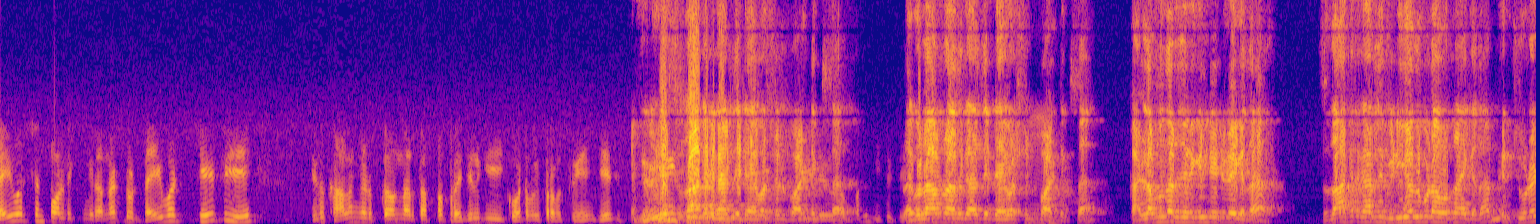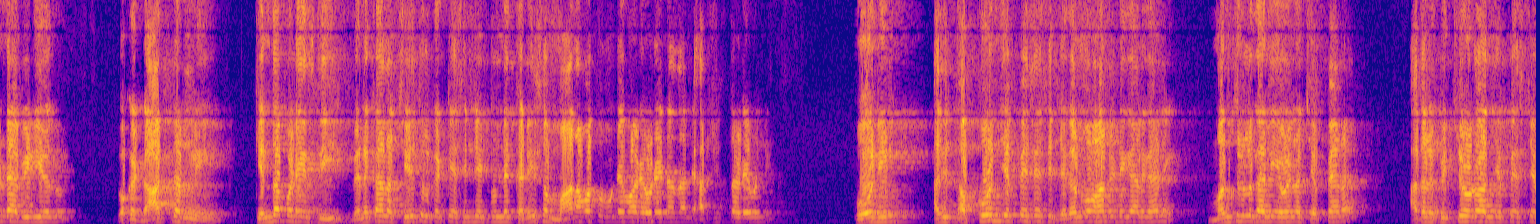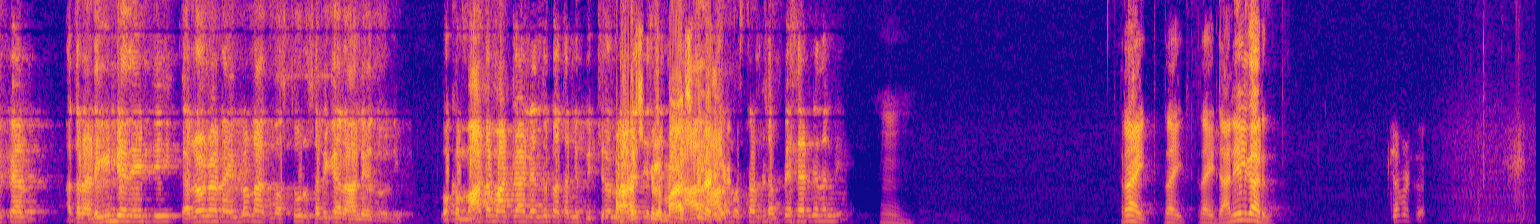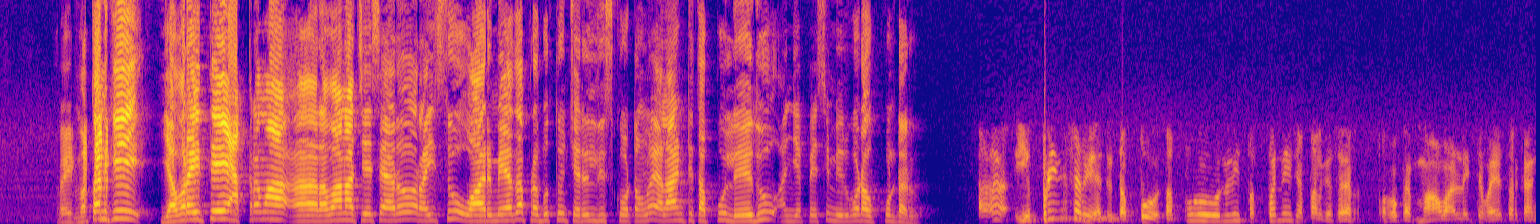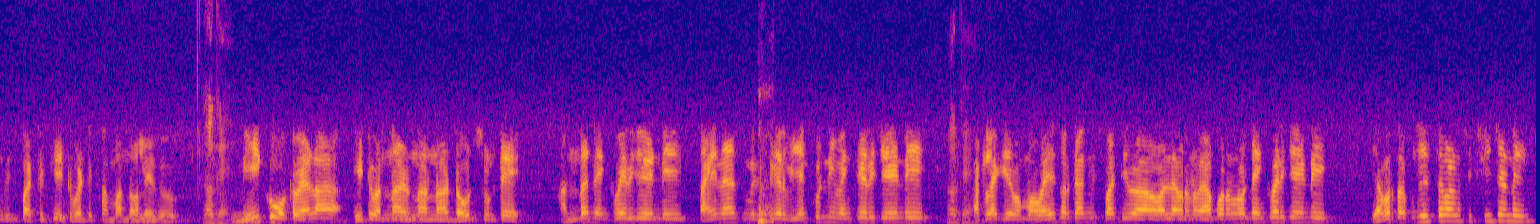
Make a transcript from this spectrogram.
డైవర్షన్ పాలిటిక్స్ మీరు అన్నట్టు డైవర్ట్ చేసి ఏదో కాలం గడుపుతా ఉన్నారు తప్ప ప్రజలకి ఈ కూటమి ప్రభుత్వం ఏం చేసి సుధాకర్ గారిది డైవర్షన్ పాలిటిక్స్ సార్? రఘురామరాజు గారిది డైవర్షన్ పాలిటిక్స్ కళ్ళ ముందర జరిగిండేటివే కదా? సుధాకర్ గారిది వీడియోలు కూడా ఉన్నాయి కదా? మీరు చూడండి ఆ వీడియోలు. ఒక డాక్టర్ని కింద పడేసి వెనకాల చేతులు కట్టేసిండేటుండే కనీసం మానవత్వం ఉండేవాడు ఎవడైనా దాన్ని హర్షిస్తాడేమండి? పోని అది తప్పు అని చెప్పేసేసి జగన్మోహన్ రెడ్డి గారు కానీ మంత్రులు కానీ ఏమైనా చెప్పారా? అతను పిచ్చోడు అని చెప్పేసి చెప్పారు. అతను అడిగిండేది ఏంటి కరోనా టైంలో నాకు వస్తువులు సరిగా రాలేదు అని. ఒక మాట మాట్లాడేందుకు అతన్ని అడిగారు. ఆల్మోస్ట్ ఆల్ చంపేశారు కదండి. రైట్ రైట్ రైట్ అనిల్ గారు. చెప్పండి సార్. రైట్ మొత్తానికి ఎవరైతే అక్రమ రవాణా చేశారో రైసు వారి మీద ప్రభుత్వం చర్యలు తీసుకోవటంలో ఎలాంటి తప్పు లేదు అని చెప్పేసి మీరు కూడా ఒప్పుకుంటారు. ఎప్పుడైనా సరే అది తప్పు తప్పు తప్పనే చెప్పాలి కదా సార్. ఒక మా వాళ్ళైతే వైఎస్ఆర్ కాంగ్రెస్ పార్టీకి ఎటువంటి సంబంధం లేదు. ఓకే. మీకు ఒకవేళ ఇటువంటి డౌట్స్ ఉంటే అందరిని ఎంక్వైరీ చేయండి. ఫైనాన్స్ మినిస్టర్ గారు వెంకుడిని ఎంక్వైరీ చేయండి. ఓకే. అట్లాగే మా వైఎస్ఆర్ కాంగ్రెస్ పార్టీ వాళ్ళు ఎవరైనా వ్యాపారంలో ఉంటే ఎంక్వైరీ చేయండి. ఎవరు తప్పు చేస్తే వాళ్ళని శిక్షించండి.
